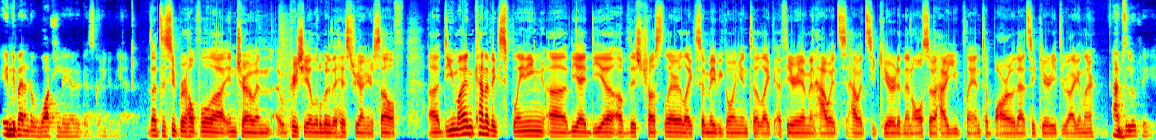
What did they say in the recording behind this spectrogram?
independent of what layer it is going to be at. That's a super helpful uh, intro, and I appreciate a little bit of the history on yourself. Uh, do you mind kind of explaining uh, the idea of this trust layer, like so maybe going into like Ethereum and how it's how it's secured, and then also how you plan to borrow that security through EigenLayer? Absolutely.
